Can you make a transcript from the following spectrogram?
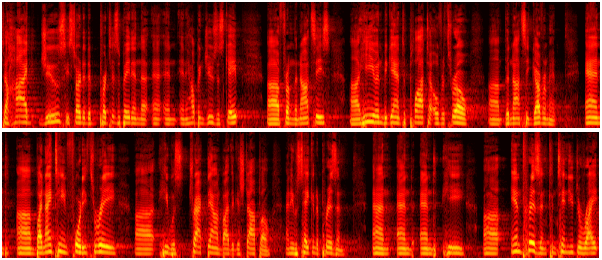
to hide Jews. He started to participate in, the, in, in helping Jews escape uh, from the Nazis. Uh, he even began to plot to overthrow uh, the Nazi government. And uh, by 1943, uh, he was tracked down by the Gestapo and he was taken to prison and, and, and he, uh, in prison, continued to write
